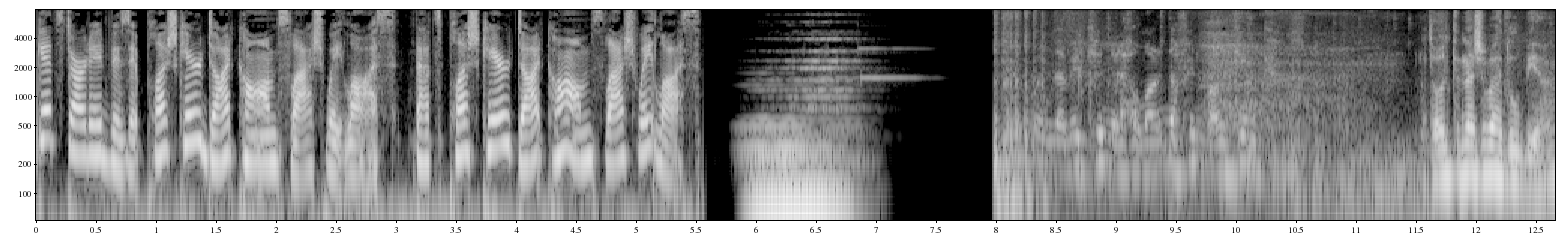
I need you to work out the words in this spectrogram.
get started, visit plushcare.com slash weight loss. That's plushcare.com slash weight loss. كنا بيركن الحمار ده في الماركينج انت قلت انها شبه دوبي ها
